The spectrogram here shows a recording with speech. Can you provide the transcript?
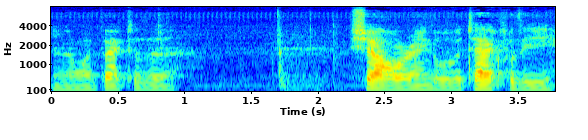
And I went back to the shallower angle of attack for the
